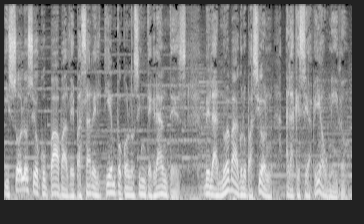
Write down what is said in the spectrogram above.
y solo se ocupaba de pasar el tiempo con los integrantes de la nueva agrupación a la que se había unido.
